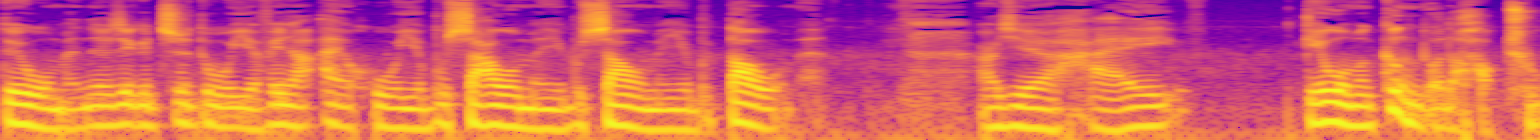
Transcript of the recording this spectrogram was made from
对我们的这个制度也非常爱护，也不杀我们，也不伤我们，也不盗我们，而且还给我们更多的好处，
